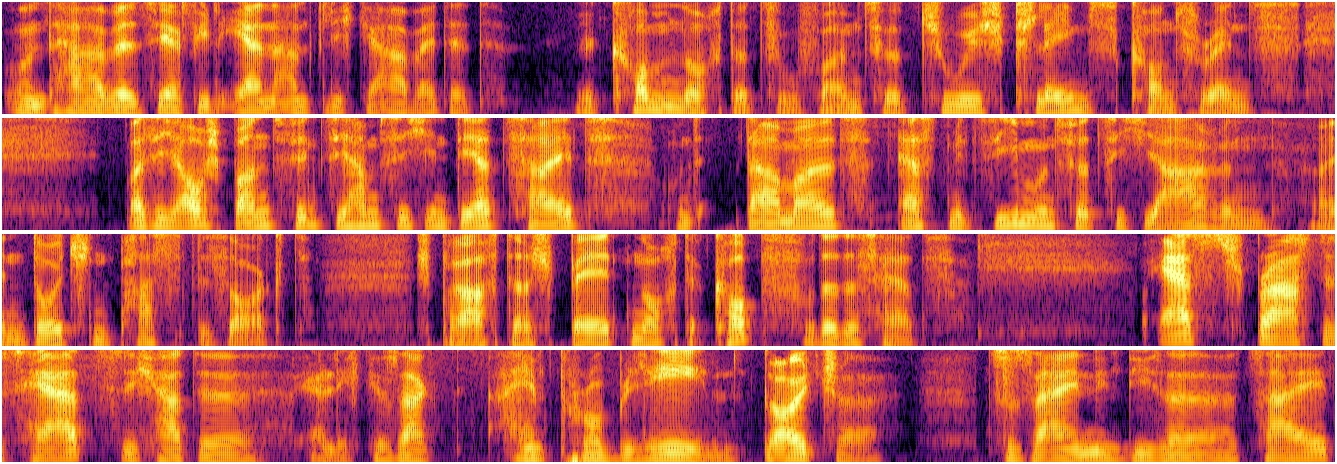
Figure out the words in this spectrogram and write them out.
und habe sehr viel ehrenamtlich gearbeitet. Wir kommen noch dazu, vor allem zur Jewish Claims Conference. Was ich auch spannend finde, Sie haben sich in der Zeit und damals erst mit 47 Jahren einen deutschen Pass besorgt. Sprach da spät noch der Kopf oder das Herz? Erst sprach das Herz, ich hatte ehrlich gesagt ein Problem, Deutscher zu sein in dieser Zeit.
